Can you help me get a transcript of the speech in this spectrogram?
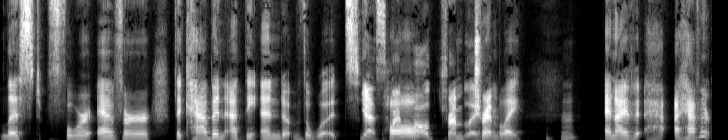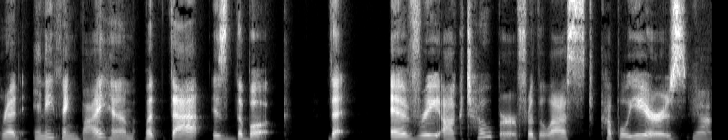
list forever. The cabin at the end of the woods. Yes, by Paul Paul Tremblay. Tremblay. Mhm. And I've I haven't read anything by him, but that is the book that every October for the last couple years yeah.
